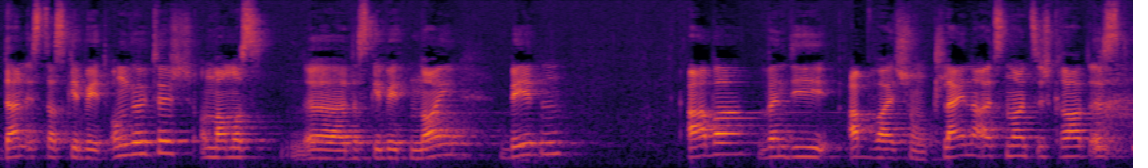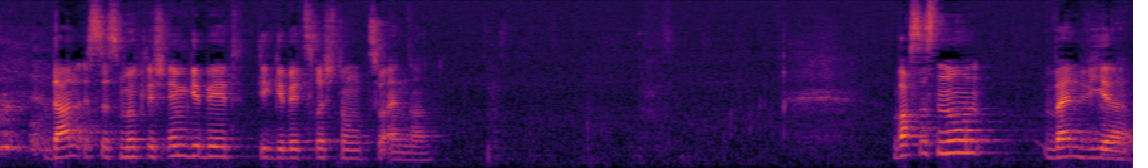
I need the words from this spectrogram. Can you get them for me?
dann ist das Gebet ungültig und man muss äh, das Gebet neu beten. Aber wenn die Abweichung kleiner als 90 Grad ist, dann ist es möglich, im Gebet die Gebetsrichtung zu ändern. Was ist nun, wenn wir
